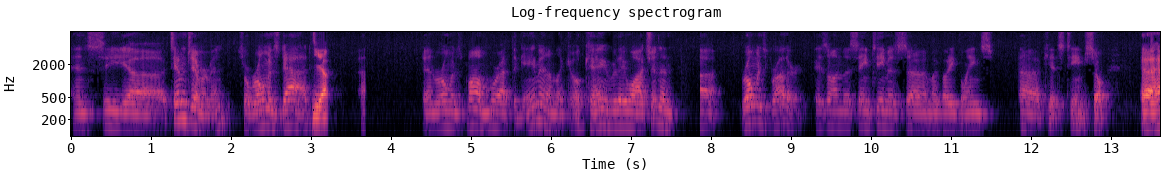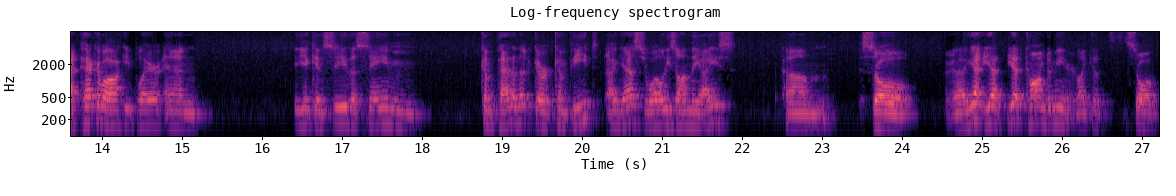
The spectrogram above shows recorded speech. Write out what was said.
and see uh, Tim Timmerman, so Roman's dad yep. and Roman's mom were at the game, and I'm like, okay, who are they watching? And uh, Roman's brother is on the same team as uh, my buddy Blaine's uh, kids' team. So, uh, heck of a hockey player, and you can see the same competitive or compete, I guess, while he's on the ice. Um, so, uh, yet, yet, yet calm demeanor, like uh, so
